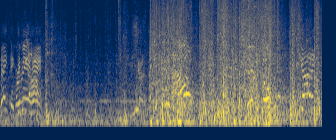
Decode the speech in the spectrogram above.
Nathan, give me a Hurry hand. Now. There, open. You got it,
